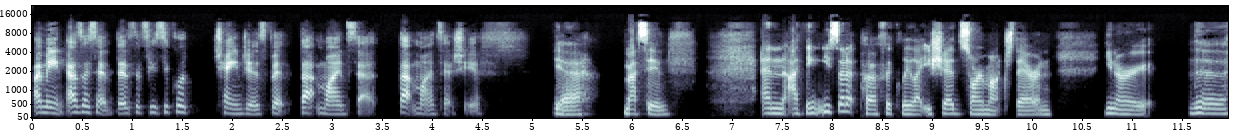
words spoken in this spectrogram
I mean, as I said, there's the physical changes, but that mindset, that mindset shift. Yeah, massive. And I think you said it perfectly. Like you shared so much there. And, you know, the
